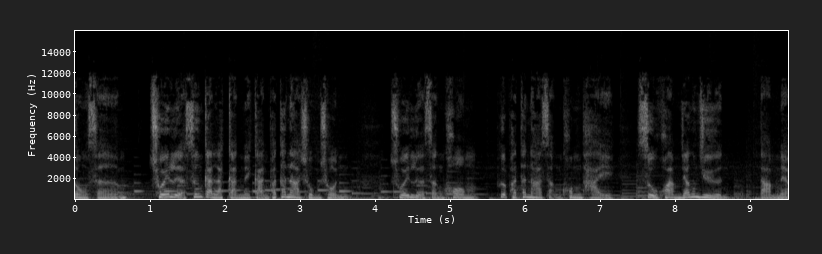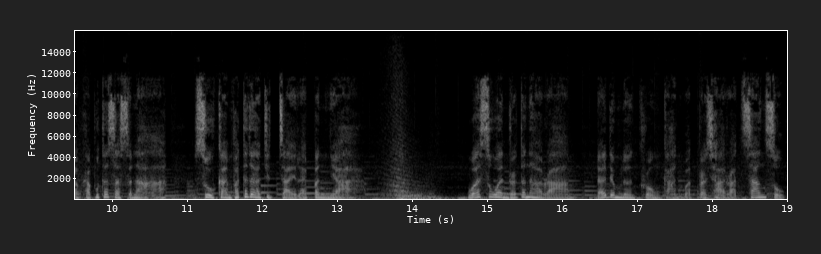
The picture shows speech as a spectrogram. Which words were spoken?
ส่งเสริม ช่วยเหลือซึ่งกันและกันในการพัฒนาชุมชน ช่วยเหลือสังคมเพื่อพัฒนาสังคมไทย สู่ความยั่งยืน ตามแนวพระพุทธศาสนา สู่การพัฒนาจิตใจและปัญญา วัดสุวรรณรัตนาราม ได้ดำเนินโครงการวัดประชารัฐสร้างสุข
